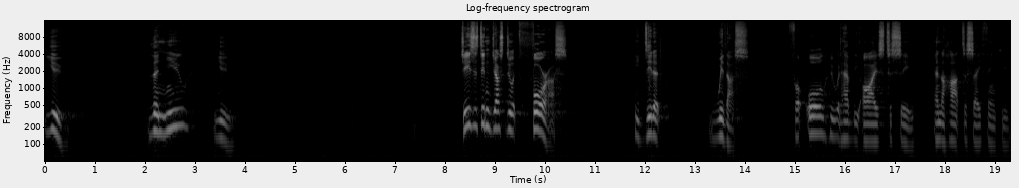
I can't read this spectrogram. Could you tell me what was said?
you. The new you. Jesus didn't just do it for us, He did it with us for all who would have the eyes to see and the heart to say thank you.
